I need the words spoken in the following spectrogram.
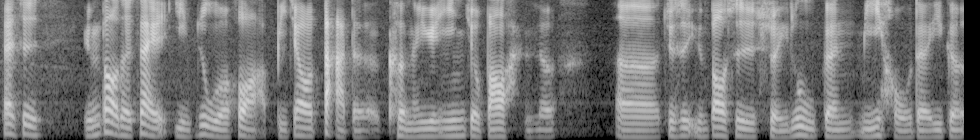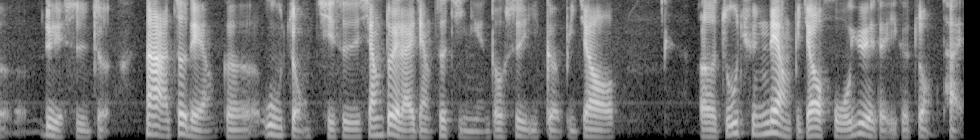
但是云豹的再引入的话，比较大的可能原因就包含了呃，就是云豹是水鹿跟猕猴的一个掠食者。那这两个物种其实相对来讲这几年都是一个比较呃族群量比较活跃的一个状态。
